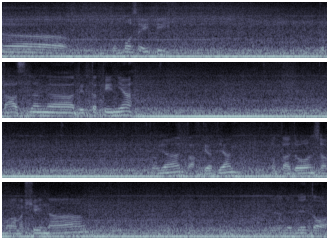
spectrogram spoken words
uh, almost 80. taas ng uh, Deltatinia. So yan, pakyat yan. Punta doon sa mga machine na elevator.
